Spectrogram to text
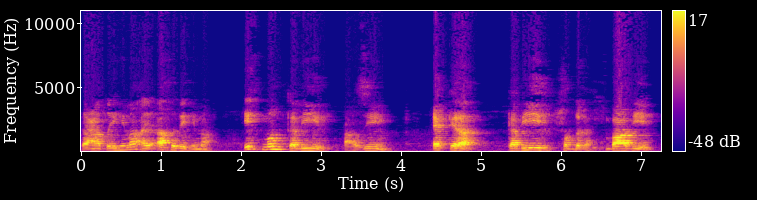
তাআতিহিমা, আই আখযিহিমা ইসমুন কবির আজিম এক কেরাত, কবির শব্দটা, বা দিয়ে।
